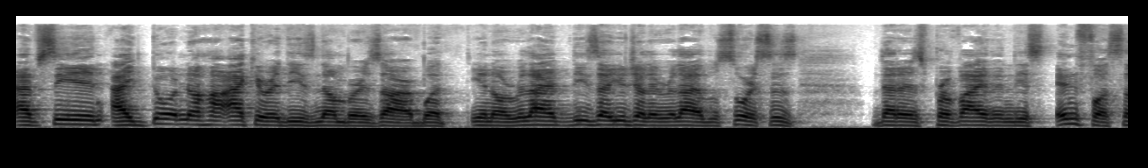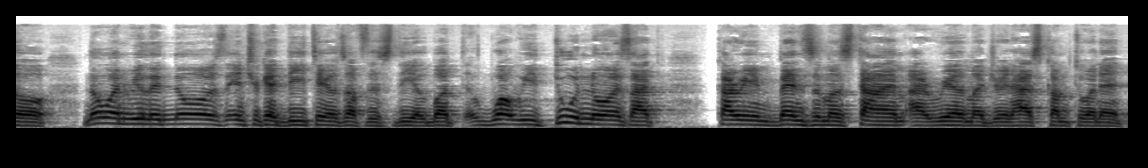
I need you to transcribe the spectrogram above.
I've seen, I don't know how accurate these numbers are, but you know, these are usually reliable sources that is providing this info. So no one really knows the intricate details of this deal. But what we do know is that Karim Benzema's time at Real Madrid has come to an end.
